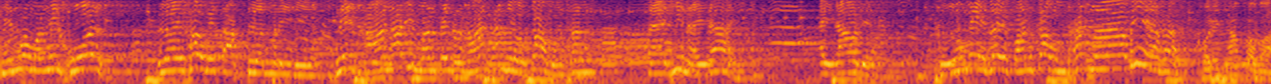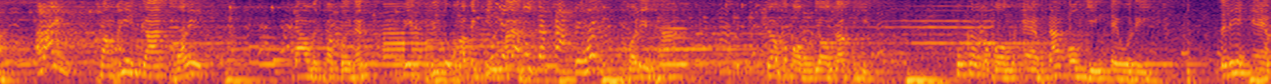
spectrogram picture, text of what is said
เห็นว่ามันไม่ควร เลยเข้าไปตักเตือนมันดีๆในฐานะที่มันเป็นทหารท่านเดียวกับก้าวมังคันแต่ที่ไหนได้ ไอ้ดาวเด่น ถือมีดไล่ฟันเก้าของท่านมาเบี้ยค่ะ ขอได้ช้าฝ่าบาทอะไรคำให้การขอให้ดาวประจำเมืองนั้นบิดพิสูจความเป็นจริมึงงจะมากตึกตะกัดเลยเฮ้ย ขอได้ช้าเจ้ากระหม่อมยอมรับผิดพ วกข้ากระหม่อมแอบรักองค์หญิงเปวดี และได้แอบ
